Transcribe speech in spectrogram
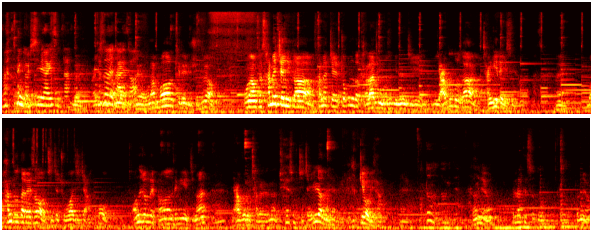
모르겠지만 열심히 하겠습니다. 네, 알겠습니다. 최선을 다해서. 네, 오늘 한번 기대해 주시고요. 오늘 아무튼 3회째니까 3회째 조금 더 달라진 모습이 있는지 야구가 장기돼 있어요. 네, 뭐 한두 달에서 진짜 좋아지지 않고 어느 정도의 변화는 생기겠지만 야구를 잘하려면 최소 진짜 1년은 해야 돼요. 6개월 이상. 네, 어떤 운동이든. 그럼요. 필라테스도 그럼요.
